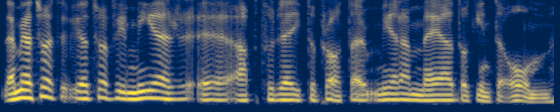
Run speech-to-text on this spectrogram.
Nej, men jag, tror att, jag tror att vi är mer eh, up to date och pratar mera med och inte om.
